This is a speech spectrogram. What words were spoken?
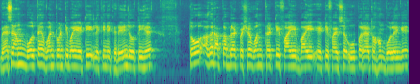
वैसे हम बोलते हैं 120 ट्वेंटी बाई एटी लेकिन एक रेंज होती है। तो अगर आपका blood pressure 135 thirty five by eighty से ऊपर है तो हम बोलेंगे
